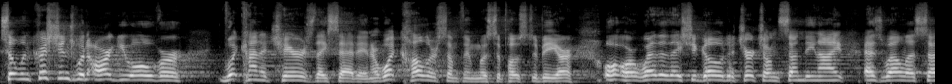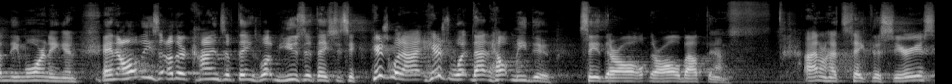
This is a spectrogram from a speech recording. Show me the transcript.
So when Christians would argue over what kind of chairs they sat in, or what color something was supposed to be, or, or, or, whether they should go to church on Sunday night as well as Sunday morning, and, and all these other kinds of things, what music they should see. Here's what, I, here's what that helped me do. See, they're all, they're all about them. I don't have to take this serious.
